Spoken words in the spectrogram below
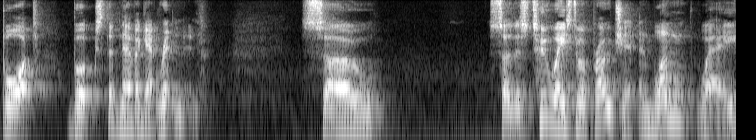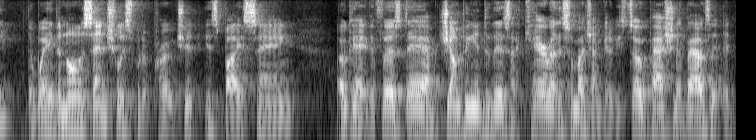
bought books that never get written in. So, so there's two ways to approach it. And one way, the way the non-essentialist would approach it, is by saying, okay, the first day I'm jumping into this, I care about this so much, I'm going to be so passionate about it, and,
